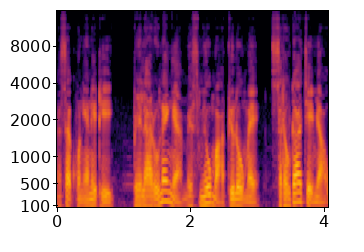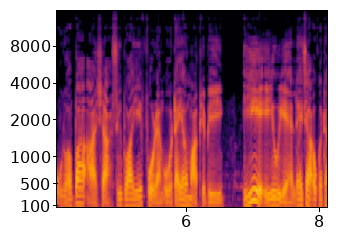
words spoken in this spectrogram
29ရက်နေ့ထိဘယ်လာရုနိုင်ငံမစ်မျိုးမှာပြုလုပ်မဲ့စတုဒ္ဒချိန်များဥရောပအာရှစီးပွားရေးဖိုရမ်ကိုတက်ရောက်မှာဖြစ်ပြီး EAEU ရဲ့အလဲကျဥက္ကဋ္ဌ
